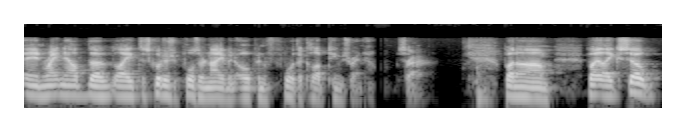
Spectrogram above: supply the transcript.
And right now, the like the school district pools are not even open for the club teams right now. So, Right. but um, but like so,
